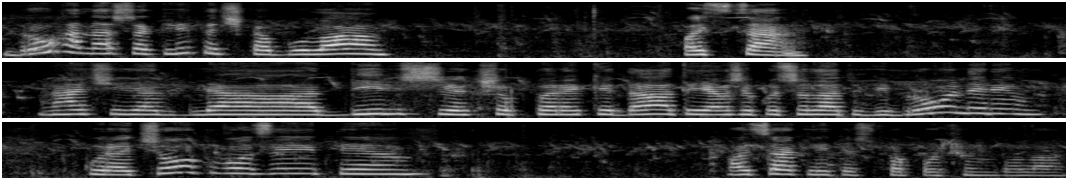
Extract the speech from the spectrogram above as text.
Друга наша кліточка була ось ця. Наче як для більших, щоб перекидати. Я вже почала тоді бройлерів, курачок возити. Оця кліточка потім була.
